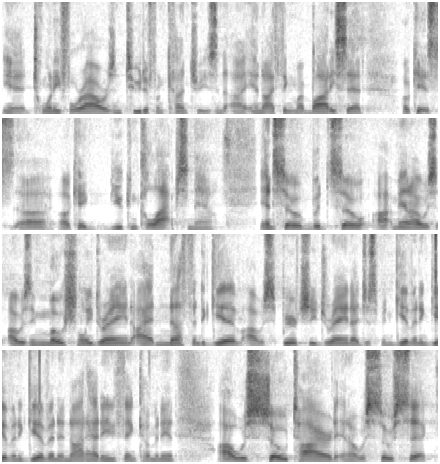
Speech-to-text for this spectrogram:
in 24 hours in two different countries. And I, and I think my body said, okay, uh, okay, you can collapse now. And so, but so, I, man, I was, I was emotionally drained. I had nothing to give. I was spiritually drained. I'd just been given and given and given and not had anything coming in. I was so tired and I was so sick.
